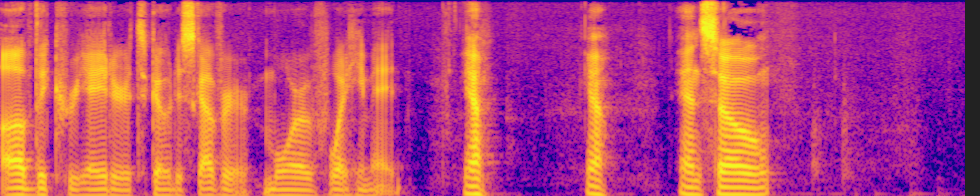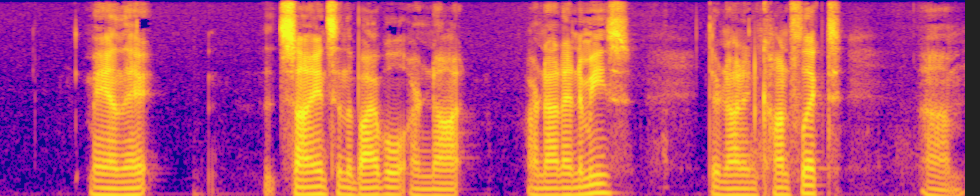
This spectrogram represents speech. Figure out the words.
of the creator to go discover more of what he made Yeah. Yeah. and so man they science and the bible are not are not enemies they're not in conflict um,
